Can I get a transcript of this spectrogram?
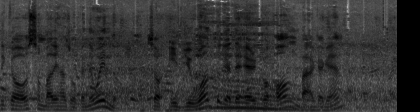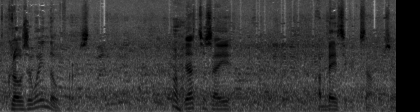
because somebody has opened the window. So if you want to get the airco on back again, close the window first. Just to say a basic example. So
